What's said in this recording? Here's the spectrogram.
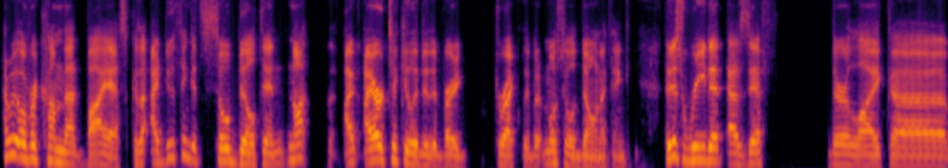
how do we overcome that bias because i do think it's so built in not I, I articulated it very directly, but most people don't. I think they just read it as if they're like uh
